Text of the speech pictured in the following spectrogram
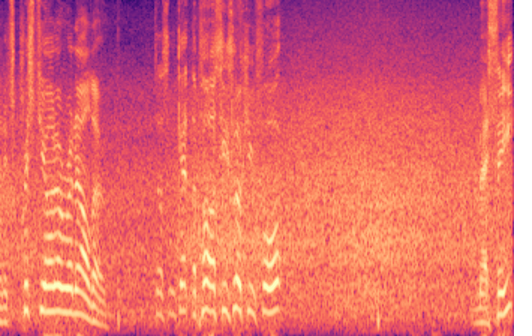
And it's Cristiano Ronaldo. Doesn't get the pass he's looking for. Messi.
